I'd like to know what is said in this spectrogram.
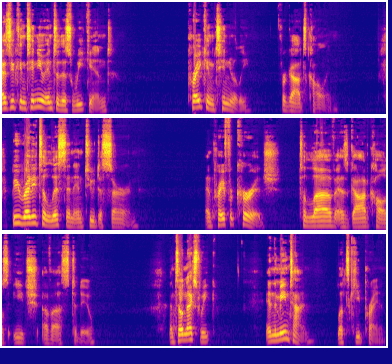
As you continue into this weekend, pray continually for God's calling. Be ready to listen and to discern, and pray for courage to love as God calls each of us to do. Until next week, in the meantime, let's keep praying.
